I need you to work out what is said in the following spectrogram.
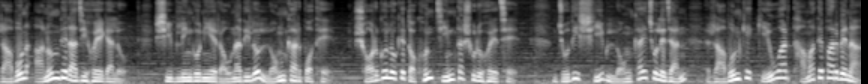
রাবণ আনন্দে রাজি হয়ে গেল। শিবলিঙ্গ নিয়ে রওনা দিল লঙ্কার পথে। স্বর্গলোকে তখন চিন্তা শুরু হয়েছে। যদি শিব লঙ্কায় চলে যান, রাবণকে কেউ আর থামাতে পারবে না।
